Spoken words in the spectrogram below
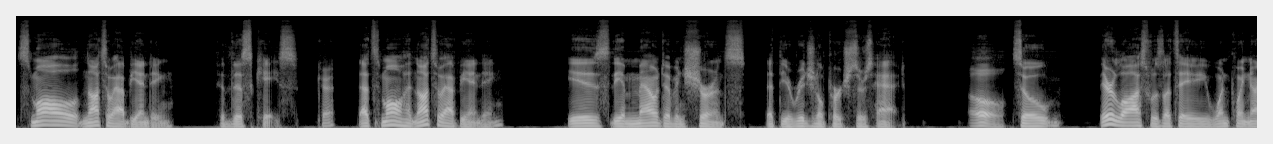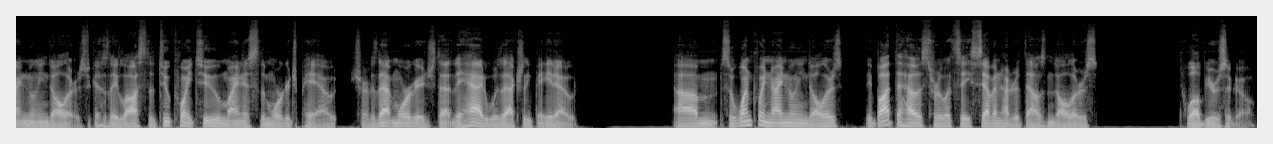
small not so happy ending to this case. Okay. That small not so happy ending is the amount of insurance that the original purchasers had. Oh, So their loss was, let's say, $1.9 million because they lost the 2.2 minus the mortgage payout. Sure. Because that mortgage that they had was actually paid out. Um, so $1.9 million, they bought the house for, let's say, $700,000 12 years ago.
